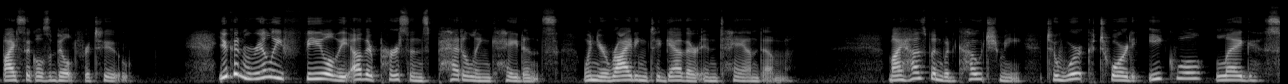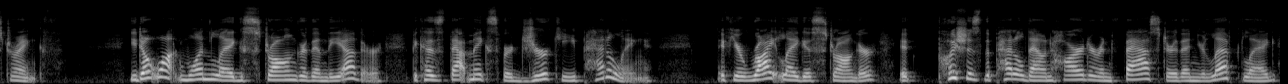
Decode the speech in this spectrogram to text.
bicycles built for two. You can really feel the other person's pedaling cadence when you're riding together in tandem. My husband would coach me to work toward equal leg strength. You don't want one leg stronger than the other because that makes for jerky pedaling. If your right leg is stronger, it pushes the pedal down harder and faster than your left leg,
